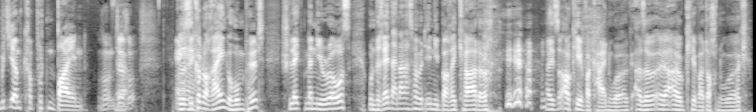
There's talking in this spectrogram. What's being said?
mit ihrem kaputten Bein und ja. so, also sie äh. kommt noch reingehumpelt, schlägt Mandy Rose und rennt danach erstmal mit in die Barrikade. Also, okay, war kein Work. Also, äh, okay, war doch ein Work.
